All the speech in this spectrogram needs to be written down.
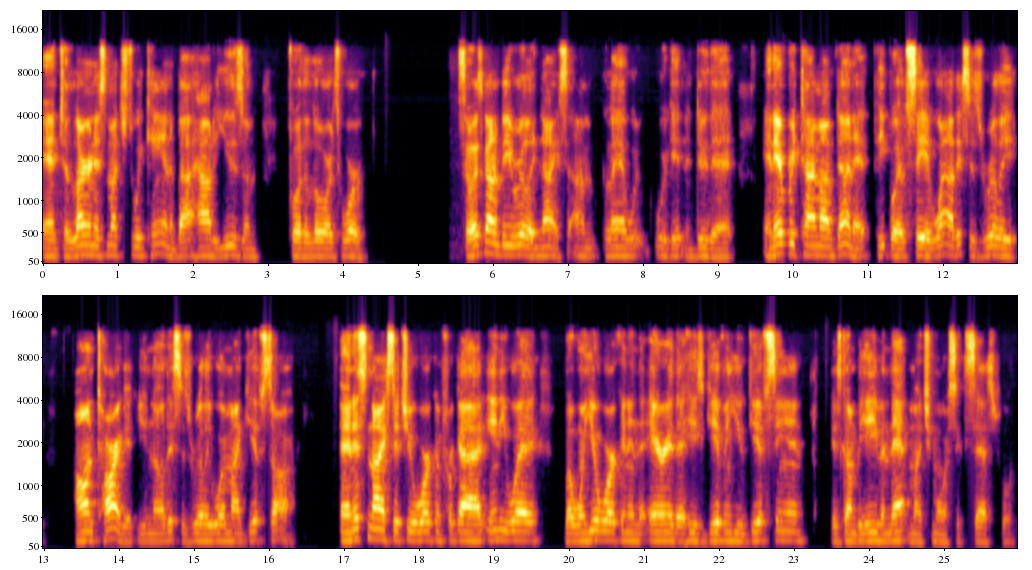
and to learn as much as we can about how to use them for the Lord's work. So it's going to be really nice. I'm glad we're, getting to do that. And every time I've done it, people have said, wow, this is really on target. You know, this is really where my gifts are. And it's nice that you're working for God anyway. But when you're working in the area that He's giving you gifts in, it's going to be even that much more successful.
